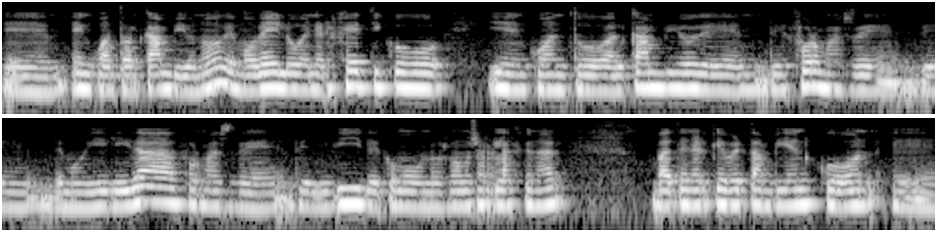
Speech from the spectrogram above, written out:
en cuanto al cambio de modelo energético y en cuanto al cambio de, formas de, movilidad, formas de, vivir, de cómo nos vamos a relacionar, va a tener que ver también con eh,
